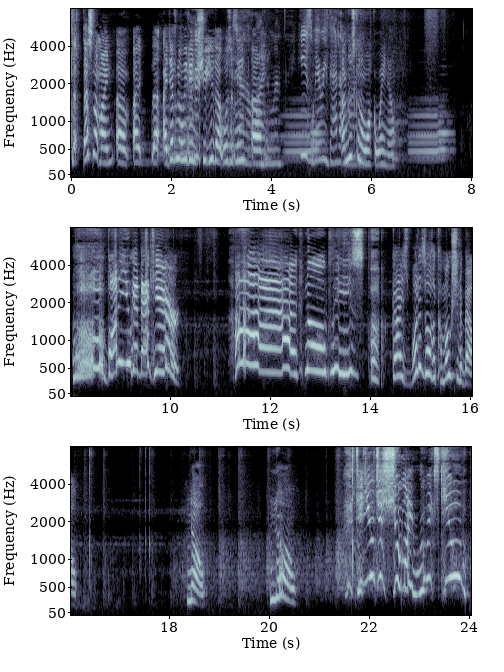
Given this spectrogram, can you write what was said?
th- that's not mine. Uh, I uh, I definitely didn't shoot you. That wasn't me. He's not Um. He's very bad at I'm just gonna walk away now. Oh, Bonnie, you get back here! Ah! No, please! Guys, what is all the commotion about? No. No. Did you just shoot my Rubik's Cube?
